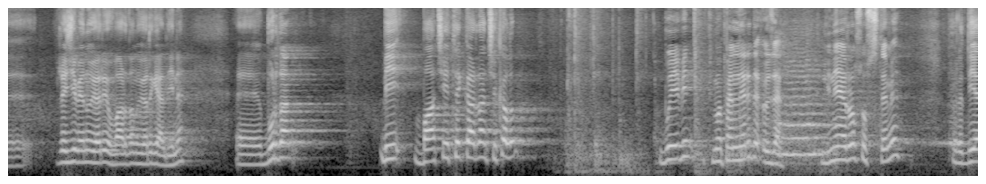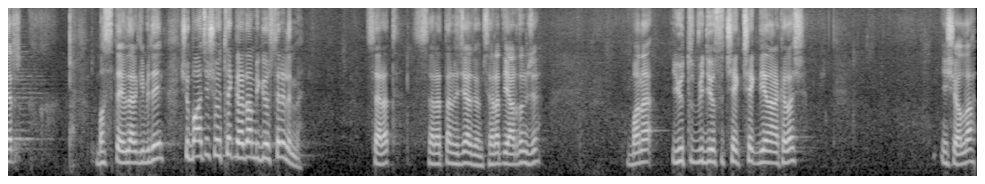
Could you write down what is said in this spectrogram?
Ee, reji beni uyarıyor, vardan uyarı geldi yine. Ee, buradan bir bahçeye tekrardan çıkalım. Bu evin pimapenleri de özel. Linea Rosso sistemi. Böyle diğer basit evler gibi değil. Şu bahçe şöyle tekrardan bir gösterelim mi? Serhat. Serhat'tan rica ediyorum. Serhat yardımcı. Bana YouTube videosu çek çek diyen arkadaş. İnşallah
